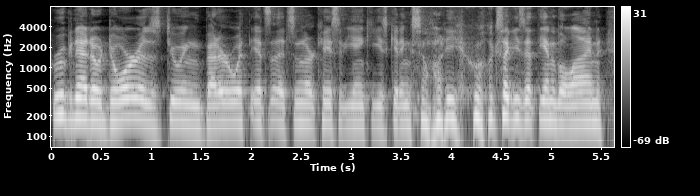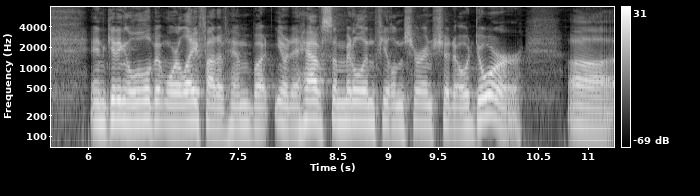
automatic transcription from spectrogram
Rougned Odor is doing better with it's it's another case of Yankees getting somebody who looks like he's at the end of the line and getting a little bit more life out of him. But you know, to have some middle infield insurance should Odor uh,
